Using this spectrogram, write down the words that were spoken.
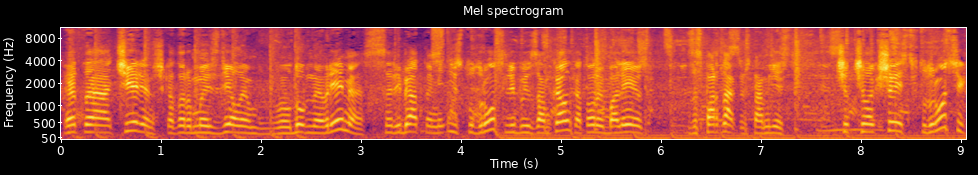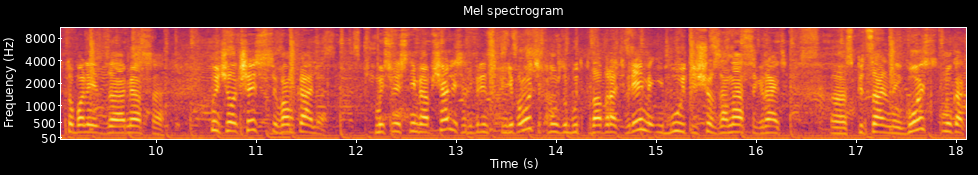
Это челлендж, который мы сделаем в удобное время с ребятами из 2DROTS, либо из Амкал, которые болеют за Спартак. То есть там есть человек 6 в Тудросе, кто болеет за мясо, ну и человек 6 в Амкале. Мы сегодня с ними общались, они, в принципе, не против. Нужно будет подобрать время, и будет еще за нас играть э, специальный гость, ну, как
